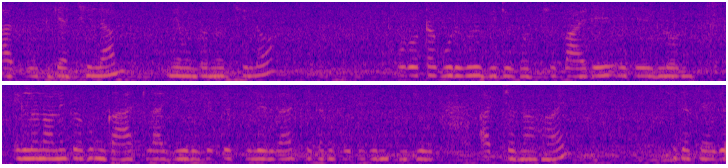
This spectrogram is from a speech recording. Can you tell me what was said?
হাজবেন্ড গেছিলাম, নেমন্তন্ন ছিল। পুরোটা ঘুরে ঘুরে ভিডিও করছি, বাইরে এই যে এগুলো এগুলো অনেক রকম গাছ লাগিয়ে রেখেছে, ফুলের গাছ, সেখানে প্রতিদিন পুজো, অর্চনা হয়। ঠিক আছে, এই যে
